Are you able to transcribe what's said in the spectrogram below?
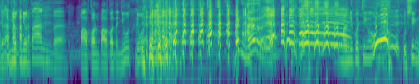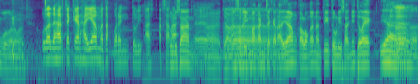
Jeung nyut-nyutan. Palkon-palkon teh nyut nyut. Bener. Mandi kucing uh pusing pokoknya mah. Ulah dahar ceker hayam matak goreng tuli a- aksara. Tulisan. Eh, Nah, jangan sering makan ceker ayam kalau enggak nanti tulisannya jelek. Iya. Heeh.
